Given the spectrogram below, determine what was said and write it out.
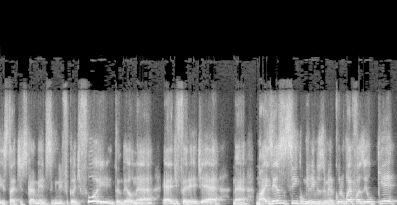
estatisticamente significante? Foi, entendeu, né? É diferente? É, né? Mas esses 5 milímetros de mercúrio vai fazer o quê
